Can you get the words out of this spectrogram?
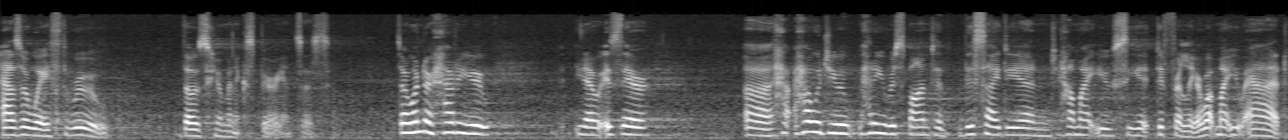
as a way through those human experiences. So I wonder how do you, you know, is there, uh, how, how would you, how do you respond to this idea and how might you see it differently or what might you add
